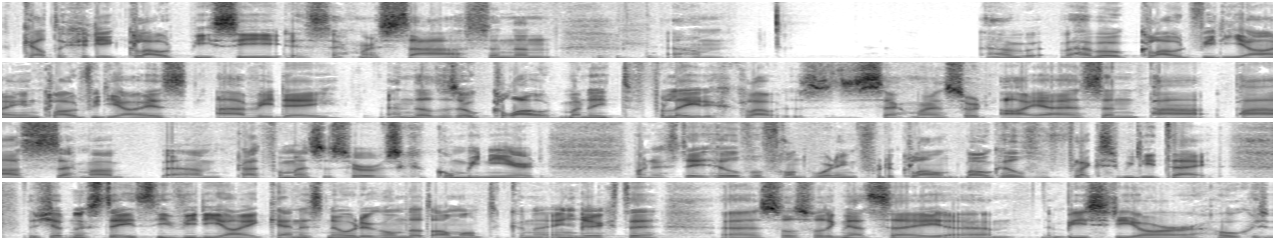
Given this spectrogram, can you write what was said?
de categorie Cloud PC is zeg maar SaaS. En dan um, we hebben ook Cloud VDI en Cloud VDI is AVD. En dat is ook cloud, maar niet volledig cloud. Dus zeg maar een soort IaaS en PaaS, zeg maar um, Platform as a Service gecombineerd. Maar nog steeds heel veel verantwoording voor de klant, maar ook heel veel flexibiliteit. Dus je hebt nog steeds die VDI-kennis nodig om dat allemaal te kunnen inrichten. Uh, zoals wat ik net zei, um, BCDR, hoge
